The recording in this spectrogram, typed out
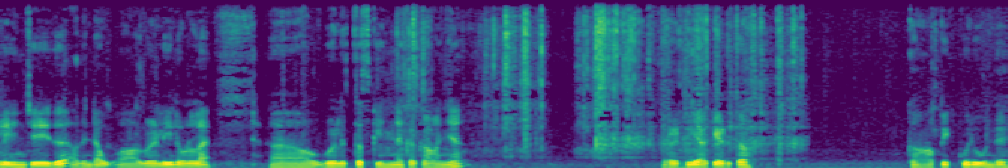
ക്ലീൻ ചെയ്ത് അതിന്റെ വെളിയിലുള്ള വെളുത്ത സ്കിന്നൊക്കെ കളഞ്ഞ് റെഡിയാക്കി എടുത്ത കാപ്പിക്കുരുവിന്റെ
